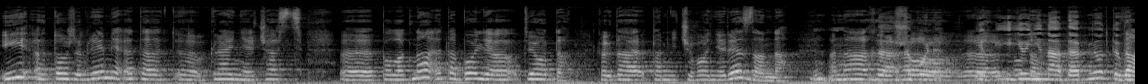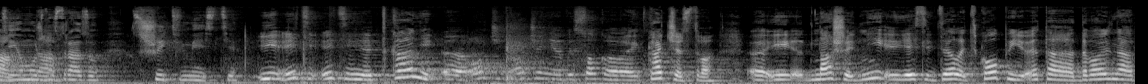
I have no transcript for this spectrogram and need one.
И в то же время эта э, крайняя часть э, полотна, это более твердо, когда там ничего не резано, она Да, хорошо... она более- э, и- ну ее да. не надо обметывать, Да, ее можно да. сразу сшить вместе. И эти, эти ткани очень-очень высокого качества. Э, И в наши дни, если делать копию, это довольно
